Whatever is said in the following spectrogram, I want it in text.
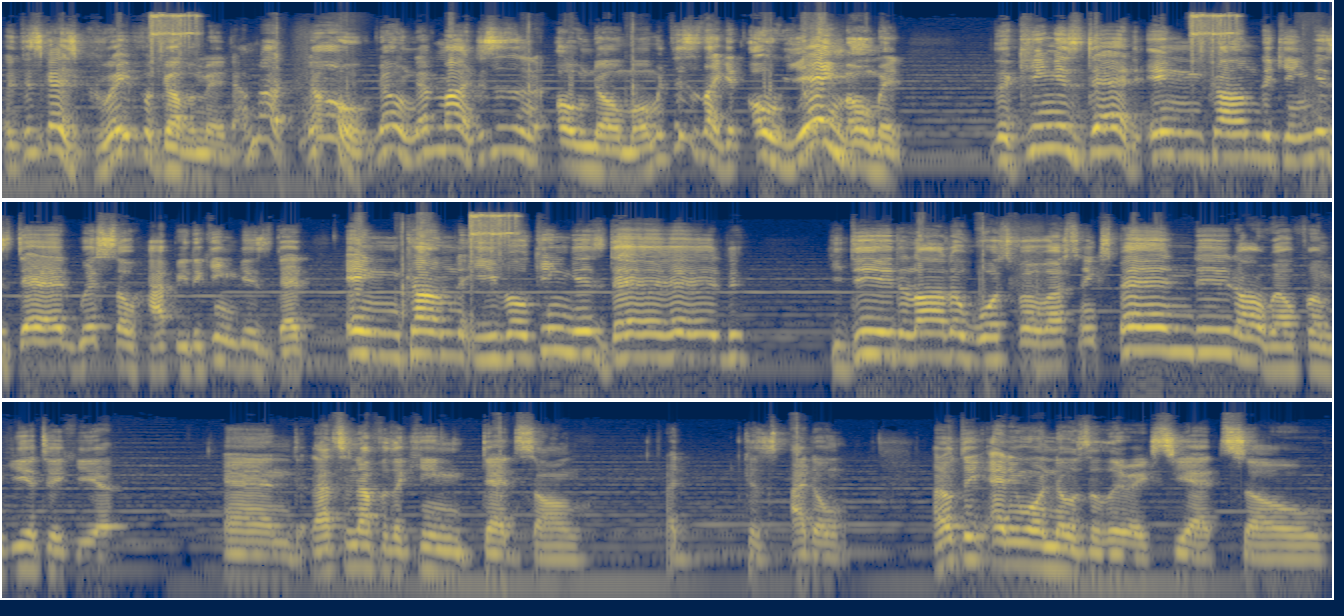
Like this guy's great for government. I'm not no, no, never mind. This isn't an oh no moment. This is like an oh yay moment. The king is dead. In come the king is dead. We're so happy the king is dead. In come the evil king is dead. He did a lot of wars for us and expended our wealth from here to here. And that's enough of the king dead song. Because I, I don't I don't think anyone knows the lyrics yet, so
